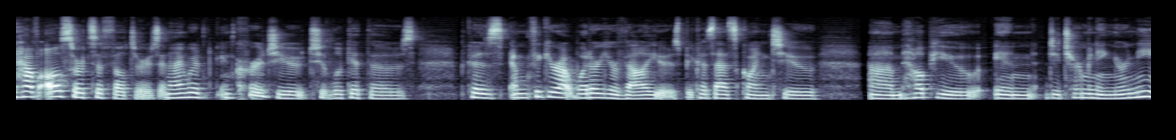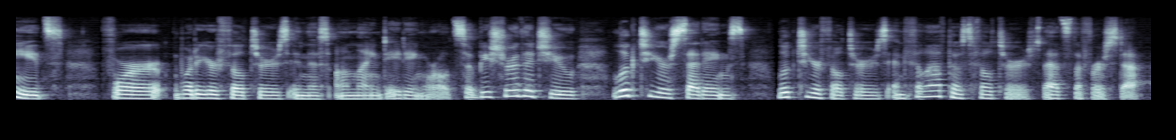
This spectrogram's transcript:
have all sorts of filters, and I would encourage you to look at those because and figure out what are your values because that's going to um, help you in determining your needs for what are your filters in this online dating world. So be sure that you look to your settings, look to your filters, and fill out those filters. That's the first step.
